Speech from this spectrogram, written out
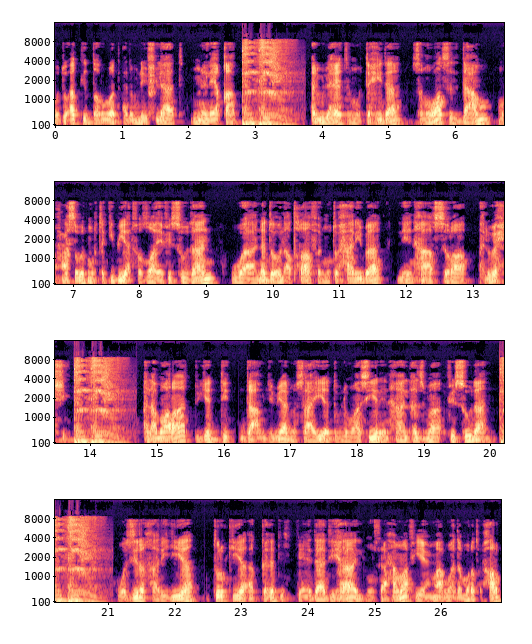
وتؤكد ضرورة عدم الإفلات من العقاب. الولايات المتحدة سنواصل دعم محاسبة مرتكبي الفظائع في السودان وندعو الأطراف المتحاربة لإنهاء الصراع الوحشي. الأمارات تجدد دعم جميع المساعي الدبلوماسية لإنهاء الأزمة في السودان. وزير الخارجية تركيا أكدت استعدادها للمساهمة في إعمار ما دمرته الحرب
